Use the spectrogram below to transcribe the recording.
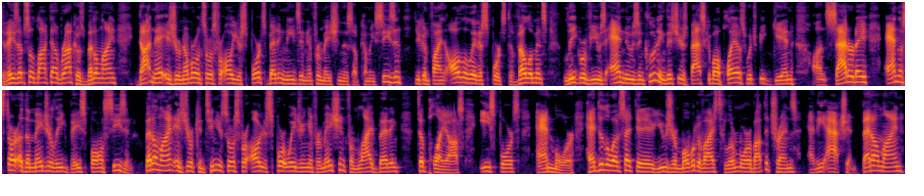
Today's episode, Locked On Broncos, betonline.net is your number one source for all your sports betting needs and information this upcoming season. You can find all the latest sports developments, league reviews, and news, including this year's basketball playoffs, which begin on Saturday, and the start of the Major League Baseball season. BetOnline is your continued source for all your sport wagering information from live betting to playoffs, esports, and more. Head to the website today or use your mobile device to learn more about the trends and the action. BetOnline,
